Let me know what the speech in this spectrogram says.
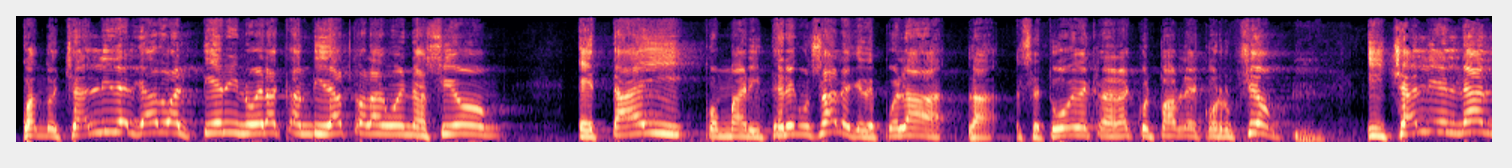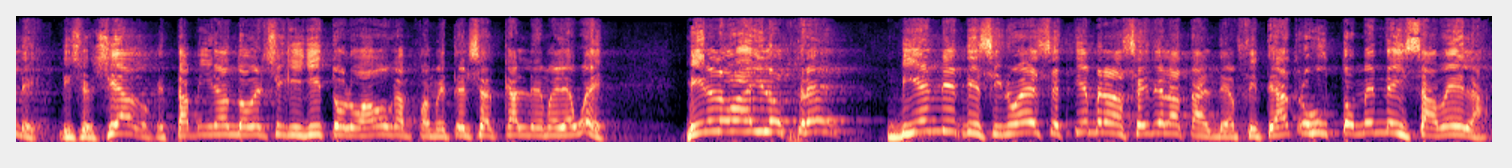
Cuando Charlie Delgado Altieri no era candidato a la gobernación, está ahí con Maritere González, que después la- se tuvo que declarar culpable de corrupción. Y Charlie Hernández, licenciado, que está mirando a ver si Guillito lo ahogan para meterse alcalde de Mayagüez. Mírenlos ahí los tres. Viernes 19 de septiembre a las 6 de la tarde, Anfiteatro Justo Méndez Isabela,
